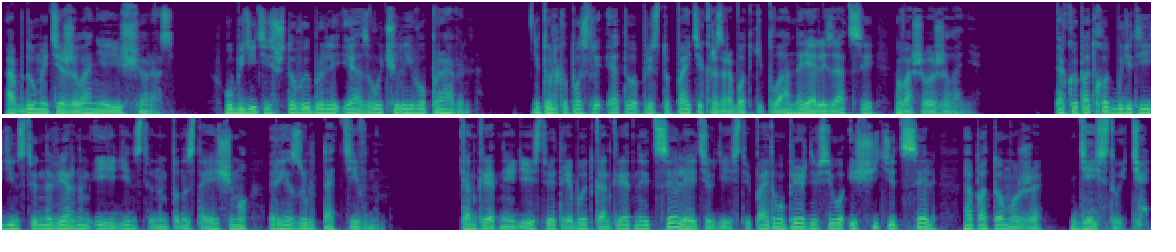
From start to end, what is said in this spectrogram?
Обдумайте желание еще раз. Убедитесь, что выбрали и озвучили его правильно. И только после этого приступайте к разработке плана реализации вашего желания. Такой подход будет единственно верным и единственным по-настоящему результативным. Конкретные действия требуют конкретной цели этих действий, поэтому прежде всего ищите цель, а потом уже действуйте.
